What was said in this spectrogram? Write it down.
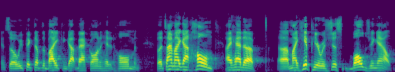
And so we picked up the bike and got back on and headed home. And by the time I got home, I had a, uh, my hip here was just bulging out.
